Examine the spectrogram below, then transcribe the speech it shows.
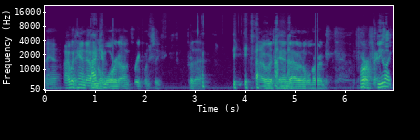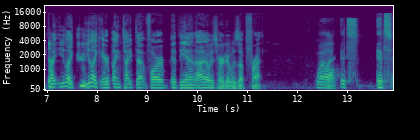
Man, I would hand out I an can- award on frequency for that. I would hand out an award. Perfect. Do you like you like you like airplane type that far at the end? I always heard it was up front. Well, Like- it's it's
